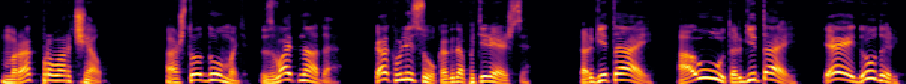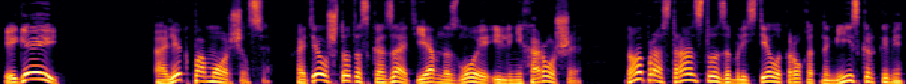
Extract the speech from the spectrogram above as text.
Мрак проворчал: "А что думать? Звать надо. Как в лесу, когда потеряешься. Таргитай! Ау, Таргитай! Эй, дударь, игей!" Олег поморщился. Хотел что-то сказать, явно злое или нехорошее, но пространство заблестело крохотными искорками,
